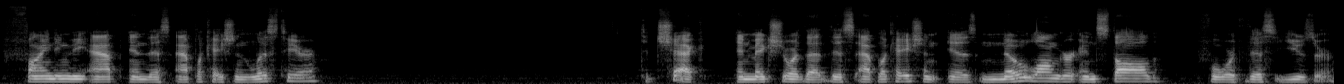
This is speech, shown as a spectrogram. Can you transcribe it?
finding the app in this application list here to check and make sure that this application is no longer installed for this user.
